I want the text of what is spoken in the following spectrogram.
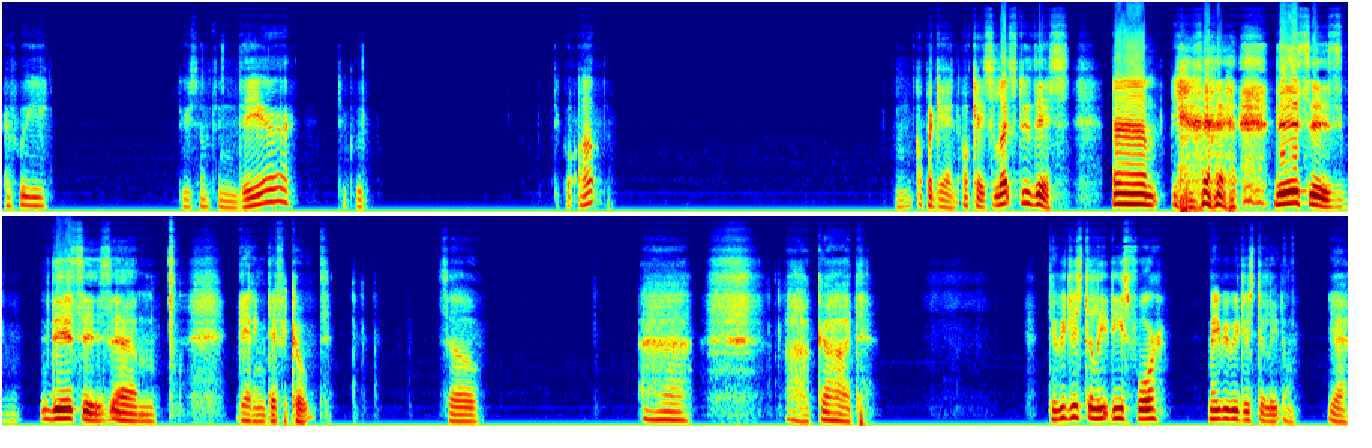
if we do something there to go to go up up again okay so let's do this um this is this is um getting difficult. So uh oh god. Do we just delete these four? Maybe we just delete them. Yeah.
